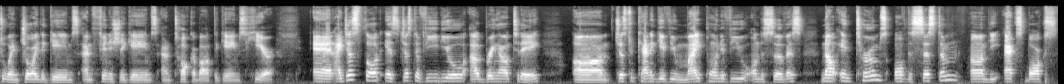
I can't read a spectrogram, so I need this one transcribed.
to enjoy the games and finish the games and talk about the games here and I just thought it's just a video I'll bring out today um, just to kind of give you my point of view on the service. Now, in terms of the system, um, the Xbox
